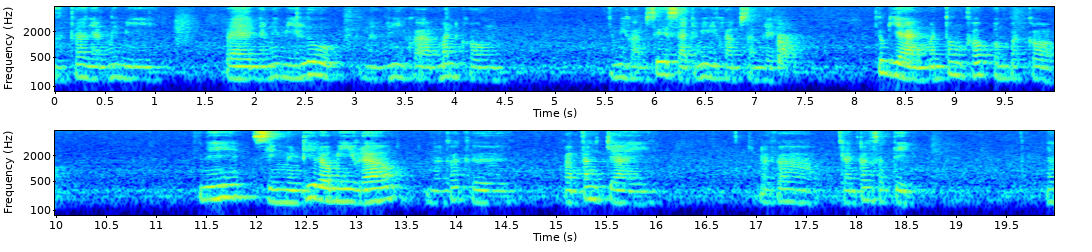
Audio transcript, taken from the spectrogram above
นะถ้ายังไม่มีแฟนยังไม่มีลูกนะไม่มีความมั่นคงยังมีความซื่อสัตย์ยังไม่มีความสำเร็จ ทุกอย่างมันต้องครบองค์ประกอบ ทีนี้สิ่งหนึ่งที่เรามีอยู่แล้วนะก็คือความตั้งใจ แล้วก็การตั้งสติและ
